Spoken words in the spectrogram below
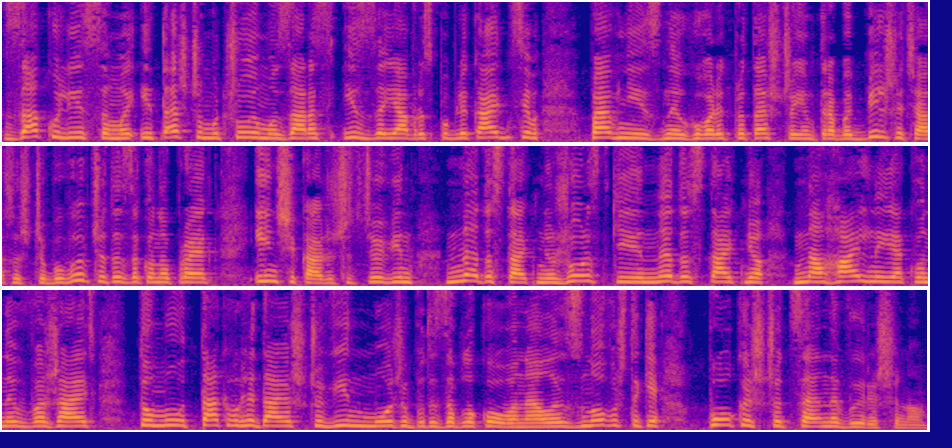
за кулісами. І те, що ми чуємо зараз із заяв республіканців, певні з них говорять про те, що їм треба більше часу, щоб вивчити законопроект. Інші кажуть, що він недостатньо жорсткий, недостатньо нагальний, як вони вважають. Тому так виглядає виглядає, що він може бути заблокований, але знову ж таки поки що це не вирішено.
